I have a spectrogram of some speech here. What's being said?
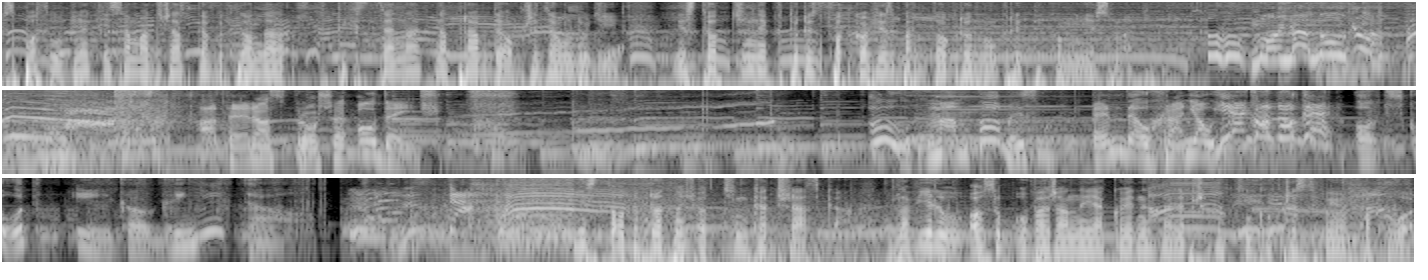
Sposób, w jaki sama drzazga wygląda w tych scenach, naprawdę obrzydzał ludzi. Jest to odcinek, który spotkał się z bardzo ogromną krytyką i niesmakiem. Moja noga! A teraz proszę odejdź. Mam pomysł. Będę ochraniał jego nogę od szkód incognito. Jest to odwrotność odcinka Drzazga. Dla wielu osób uważany jako jeden z najlepszych odcinków przez swoją fabułę.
